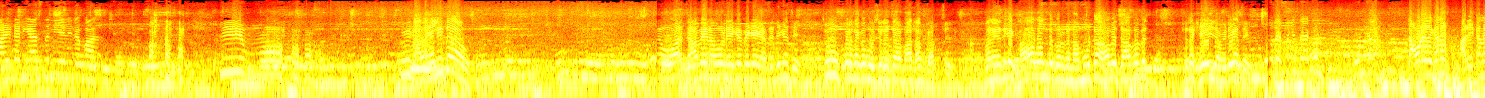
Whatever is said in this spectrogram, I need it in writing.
গাড়িটা নিয়ে আসতে নিয়ে এলি না ই তুমি গালাগালি দাও? ও আর যাবে না, ও রেগে ফেগে গেছে, ঠিক আছে? চুপ করে দেখো বসে রয়েছে আর বাদাম খাচ্ছে। মানে এদিকে খাওয়া বন্ধ করবে না, মোটা হবে, যা পাবে, সেটা খেয়েই যাবে, ঠিক আছে? এখন টাওয়ারের এখানে। আর এখানে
